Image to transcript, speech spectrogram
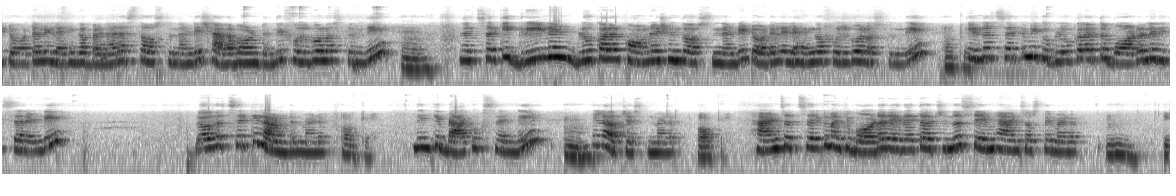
వచ్చేసరికి టోటల్ లెహంగా బెనారస్తో వస్తుందండి. చాలా బాగుంటుంది. ఫుల్ గోల్ వస్తుంది. ఇది వచ్చేసరికి గ్రీన్ అండ్ బ్లూ కలర్ కాంబినేషన్తో వస్తుందండి. టోటల్ లెహంగా ఫుల్ గోల్ వస్తుంది. కింద వచ్చేసరికి మీకు బ్లూ కలర్తో బార్డర్ అనేది ఇచ్చారండి. బ్లౌజ్ వచ్చేసరికి ఇలా ఉంటుంది మేడం. ఓకే. దీనికి బ్యాక్ హుక్స్ అండి. ఇలా వచ్చేస్తుంది మేడం. ఓకే. హ్యాండ్స్ వచ్చేసరికి మనకి బార్డర్ ఏదైతే వచ్చిందో సేమ్ హ్యాండ్స్ వస్తాయి మేడం. ఈ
